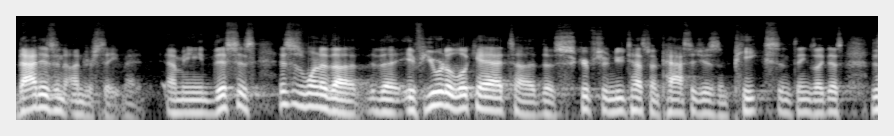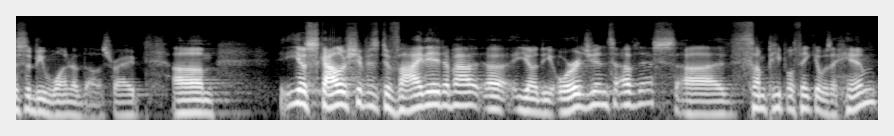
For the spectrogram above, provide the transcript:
that is an understatement. I mean, this is, this is one of the, the if you were to look at uh, the scripture, New Testament passages and peaks and things like this, this would be one of those, right? Um, you know, scholarship is divided about, uh, you know, the origins of this. Uh, some people think it was a hymn,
